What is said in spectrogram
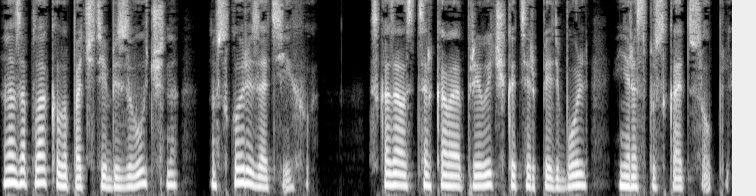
Она заплакала почти беззвучно, но вскоре затихла. Сказалась цирковая привычка терпеть боль и не распускать сопли.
